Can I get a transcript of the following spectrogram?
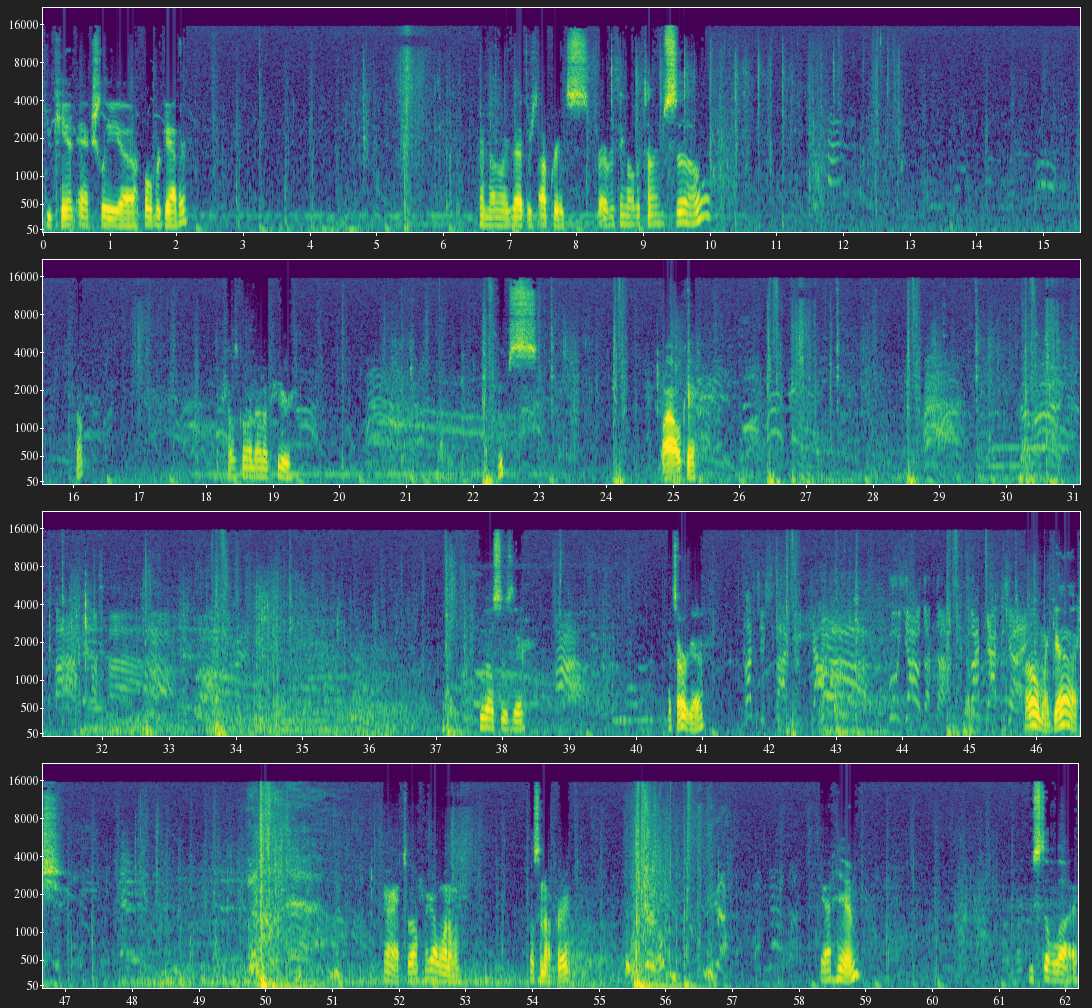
You can't actually uh, overgather. And not only that, there's upgrades for everything all the time, so... Oh. What the hell's going on up here? Oops. Wow, okay. Who else is there? That's our guy. Oh my gosh. Alright, well, I got one of them. Close enough, right? Got him. Who's still alive?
